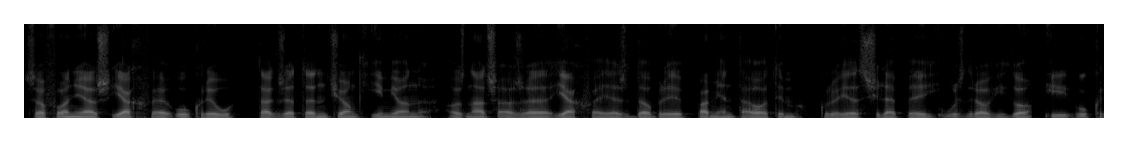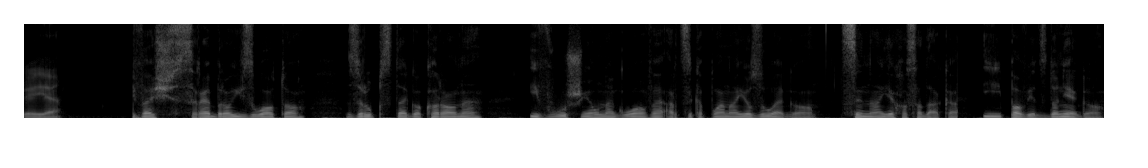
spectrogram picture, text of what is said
Sofoniasz Jahwe ukrył. Także ten ciąg imion oznacza, że Jahwe jest dobry, pamięta o tym, który jest ślepy, uzdrowi go i ukryje. Weź srebro i złoto, zrób z tego koronę i włóż ją na głowę arcykapłana Jozułego, syna Jehosadaka, i powiedz do niego:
